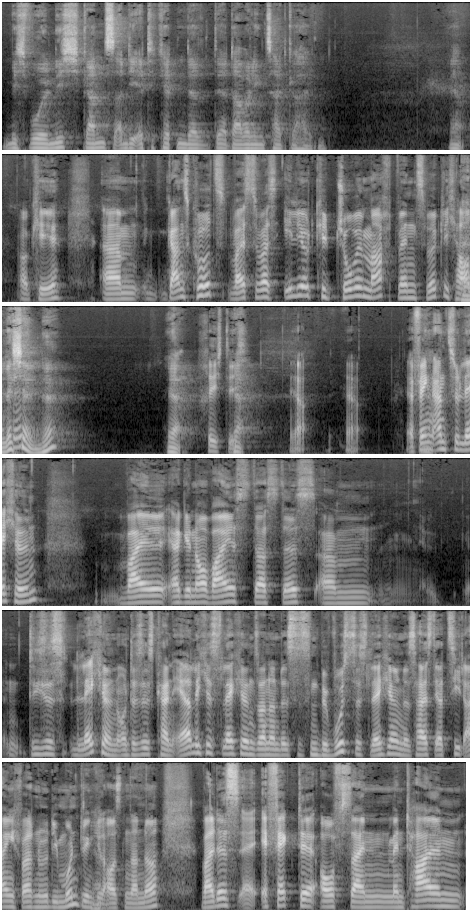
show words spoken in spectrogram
mich wohl nicht ganz an die Etiketten der, der damaligen Zeit gehalten. Ja. Okay. Ähm, ganz kurz, weißt du, was Eliot Kipchoge macht, wenn es wirklich Ja, hart lächeln, ne? Ja. Richtig. Ja. Ja. ja, Er fängt an zu lächeln, weil er genau weiß, dass das ähm, dieses Lächeln, und das ist kein ehrliches Lächeln, sondern das ist ein bewusstes Lächeln. Das heißt, er zieht eigentlich einfach nur die Mundwinkel Ja. auseinander, weil das äh, Effekte auf seinen mentalen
